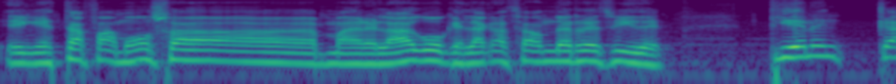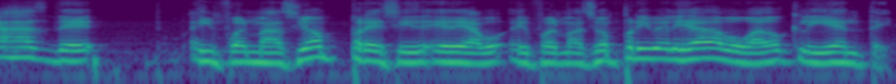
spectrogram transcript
en esta famosa Marelago, que es la casa donde reside, tienen cajas de información, eh, de información privilegiada de abogado-cliente.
